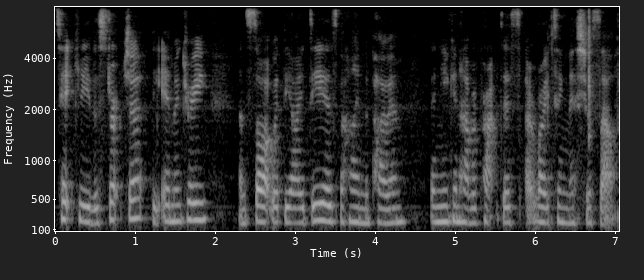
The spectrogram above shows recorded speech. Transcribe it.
particularly the structure, the imagery, and start with the ideas behind the poem, then you can have a practice at writing this yourself.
